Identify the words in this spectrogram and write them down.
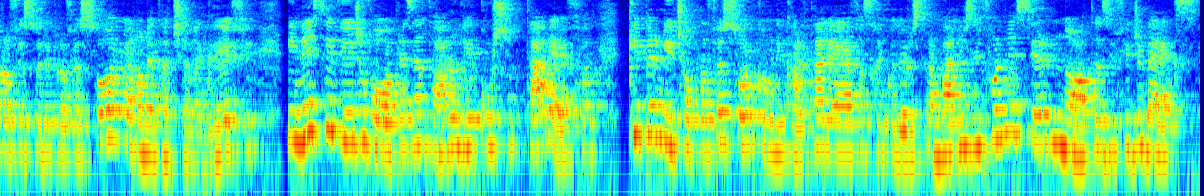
professor e professor, meu nome é Tatiana Grefe e nesse vídeo vou apresentar o recurso Tarefa, que permite ao professor comunicar tarefas, recolher os trabalhos e fornecer notas e feedbacks.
